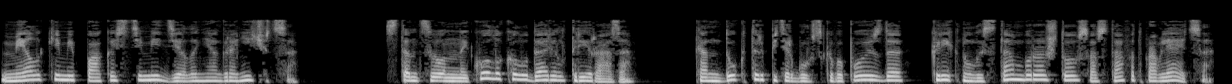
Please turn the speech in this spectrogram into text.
Мелкими пакостями дело не ограничится. Станционный колокол ударил три раза. Кондуктор петербургского поезда крикнул из тамбура, что состав отправляется.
